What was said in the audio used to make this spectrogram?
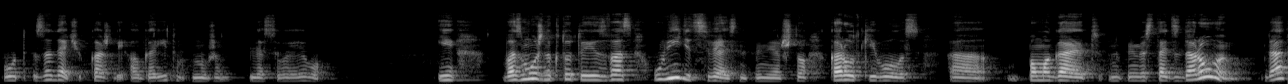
под задачу. Каждый алгоритм нужен для своего. И возможно кто-то из вас увидит связь, например, что короткий волос а, помогает, например, стать здоровым, да,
